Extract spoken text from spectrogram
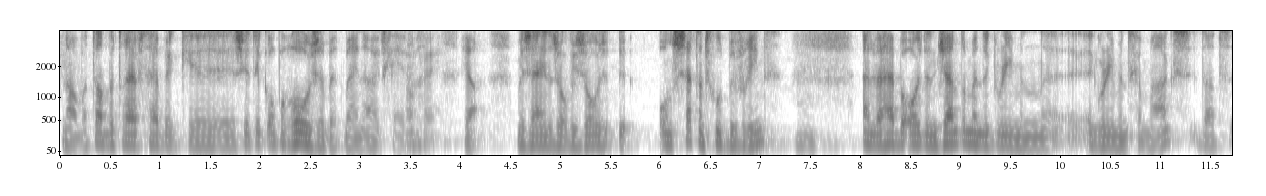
Nou, wat dat betreft heb ik, eh, zit ik op rozen met mijn uitgever. Oké. We zijn sowieso eh, ontzettend goed bevriend. Hm. En we hebben ooit een gentleman agreement, eh, agreement gemaakt. Dat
